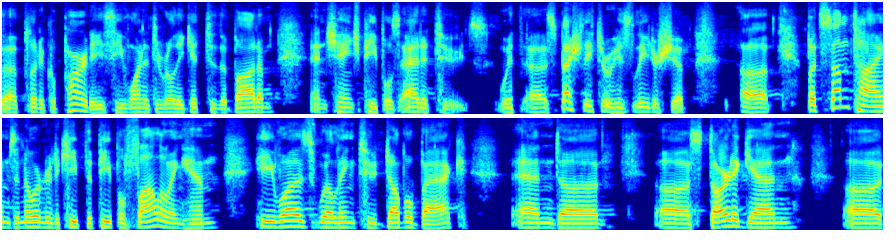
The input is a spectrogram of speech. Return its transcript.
uh, political parties. He wanted to really get to the bottom and change people's attitudes, with uh, especially through his leadership. Uh, but sometimes, in order to keep the people following him, he was willing to double back and uh, uh, start again. Uh,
